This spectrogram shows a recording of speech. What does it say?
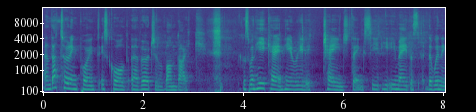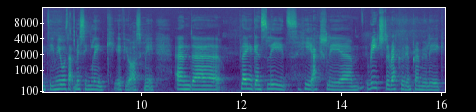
And that turning point is called uh, Virgil van Dijk. Because when he came, he really changed things. He, he, he made us the winning team. He was that missing link, if you ask me. And uh, playing against Leeds, he actually um, reached the record in Premier League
